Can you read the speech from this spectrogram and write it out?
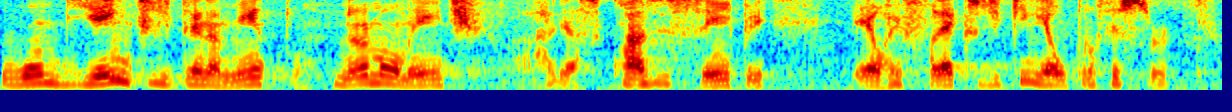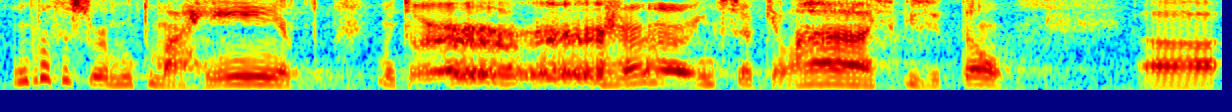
o ambiente de treinamento, normalmente, aliás, quase sempre, é o reflexo de quem é o professor. Um professor muito marrento, muito não sei o que lá, esquisitão, uh,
